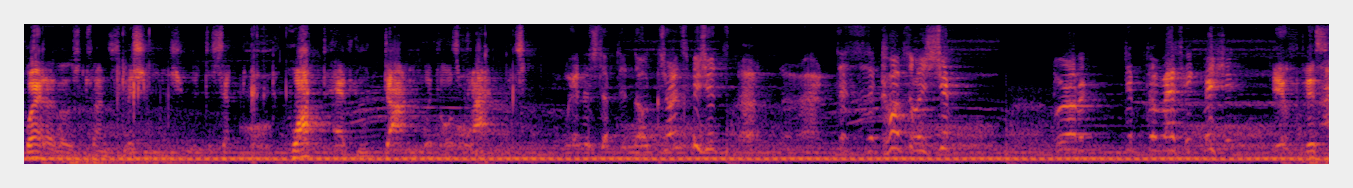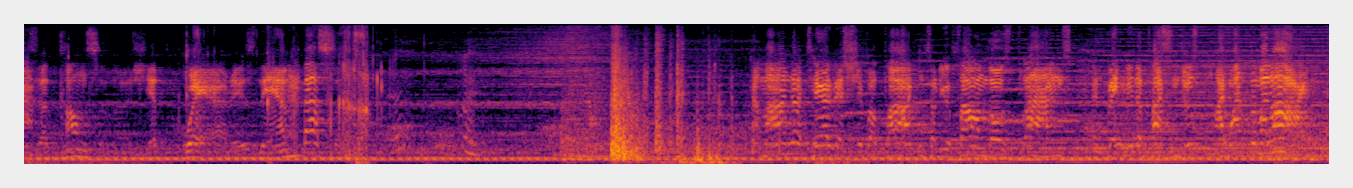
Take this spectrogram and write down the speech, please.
Where are those transmissions you intercepted? What have you done with those plans? We intercepted no transmissions. Uh, uh, this is a consular ship. We're on a diplomatic mission. If this is a consular ship, where is the ambassador? Commander, tear this ship apart until you found those plans and bring me the passengers. I want them alive!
